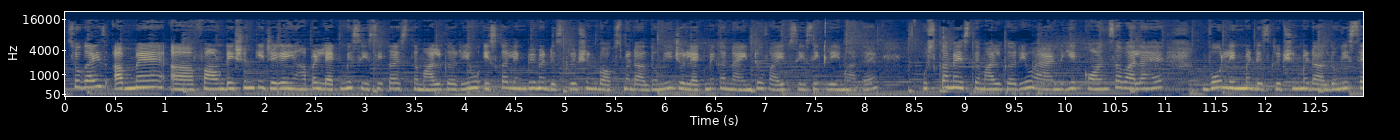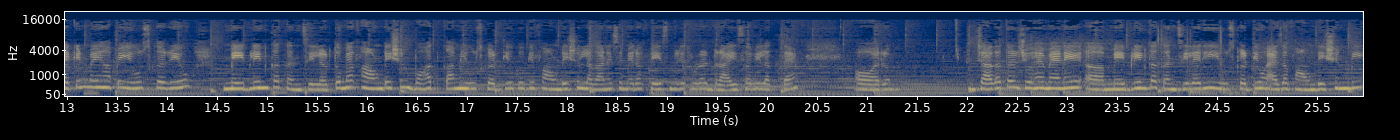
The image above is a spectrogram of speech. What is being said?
सो so गाइज़ अब मैं फाउंडेशन की जगह यहाँ पर लेकमे सीसी का इस्तेमाल कर रही हूँ। इसका लिंक भी मैं डिस्क्रिप्शन बॉक्स में डाल दूँगी, जो लेकमे का nine to five C cream आता है। उसका मैं इस्तेमाल कर रही हूँ। एंड ये कौन सा वाला है, वो लिंक मैं डिस्क्रिप्शन में डाल दूँगी। सेकंड मैं यहाँ पे यूज़ कर रही हूँ मेबलिन का कंसीलर तो मैं फाउंडेशन बहुत कम यूज़ करती हूँ, क्योंकि फाउंडेशन लगाने से मेरा फेस मुझे थोड़ा ड्राई सा भी लगता है। और ज़्यादातर जो है मैंने मेबलिन का कंसीलर ही यूज़ करती हूँ एज अ फाउंडेशन भी।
